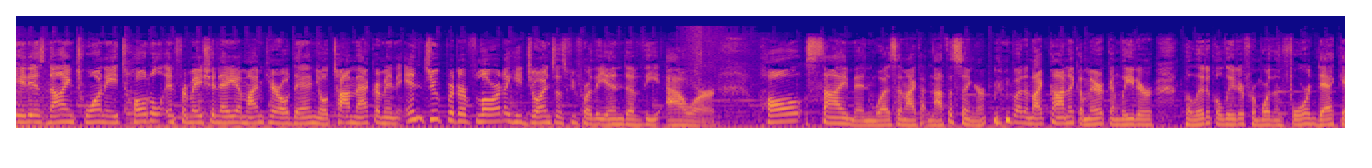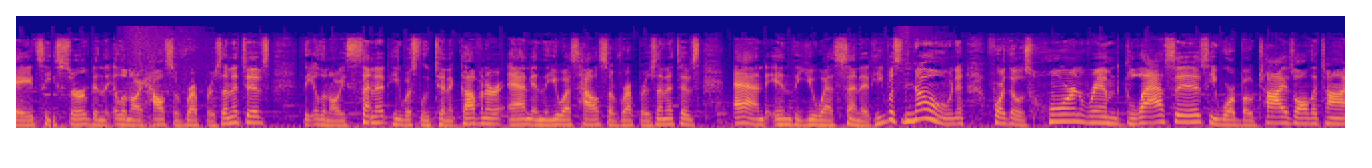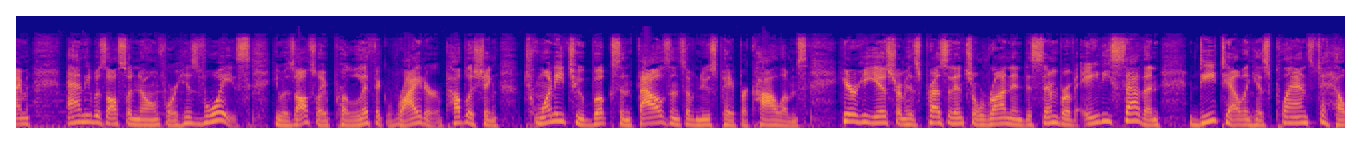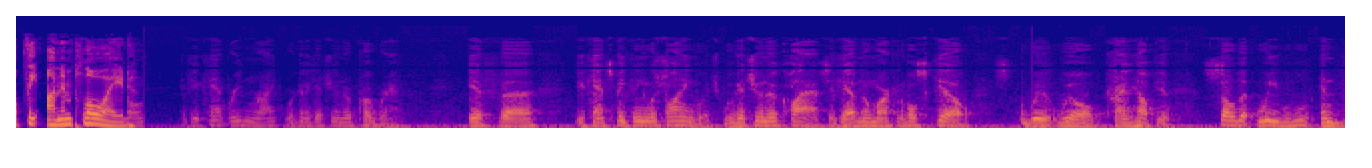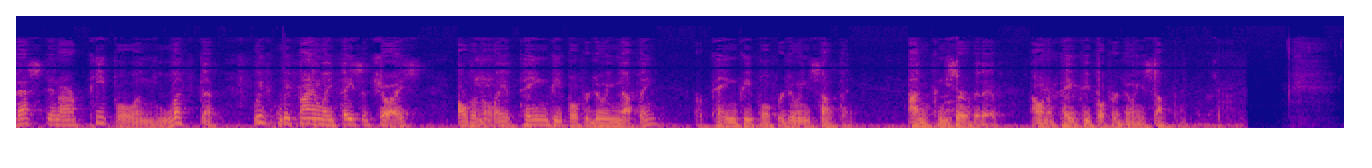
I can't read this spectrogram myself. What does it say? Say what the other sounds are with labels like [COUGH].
It is 920 Total Information AM. I'm Carol Daniel. Tom Ackerman in Jupiter, Florida. He joins us before the end of the hour. Paul Simon was an icon, not the singer, [LAUGHS] but an iconic American leader, political leader for more than four decades. He served in the Illinois House of Representatives, the Illinois Senate. He was lieutenant governor and in the U.S. House of Representatives and in the U.S. Senate. He was known for those horn rimmed glasses. He wore bow ties all the time. And he was also known for his voice. He was also a prolific writer, publishing 22 books and thousands of newspaper columns. Here he is from his presidential run in December of 87, detailing his plans to help the unemployed. If you can't read and write, we're going to get you into a program. If uh, you can't speak the English language, we'll get you into a class. If you have no marketable skill, we, will try and help you. So that we invest in our people and lift them. We, we finally face a choice, ultimately, of paying people for doing nothing or paying people for doing something. I'm conservative. I want to pay people for doing something.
